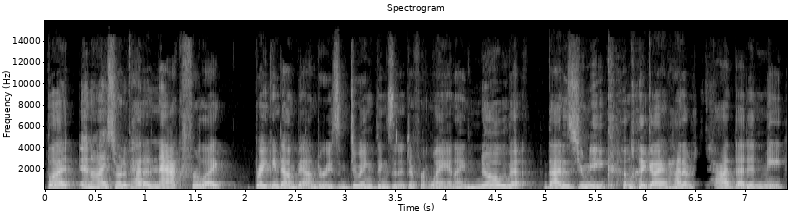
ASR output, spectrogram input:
But, and I sort of had a knack for like breaking down boundaries and doing things in a different way. And I know that that is unique. like I mm-hmm. kind of had that in me.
